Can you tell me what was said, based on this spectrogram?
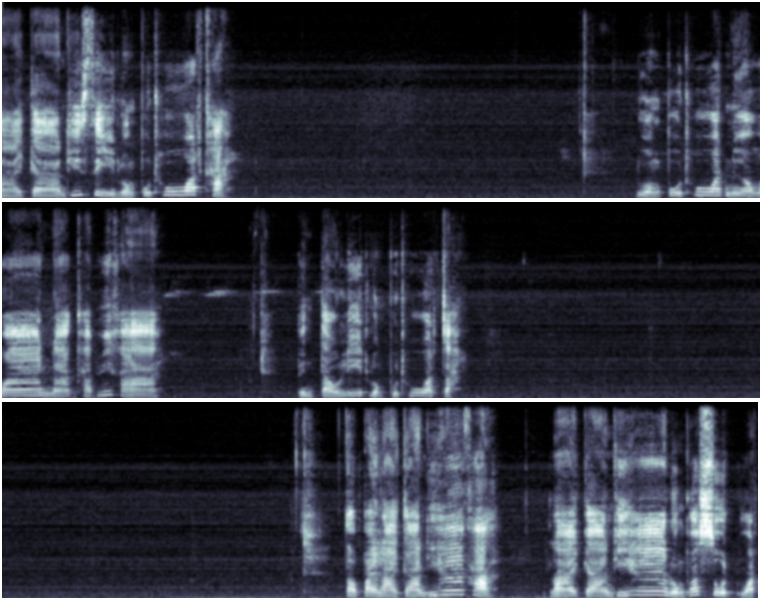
รายการที่ 4 หลวงปู่ทวดค่ะ หลวงปู่ทวดเนื้อว่านนะคะพี่ขา เป็นเตารีดหลวงปู่ทวดจ้ะต่อไปรายการที่ 5 ค่ะ รายการที่ 5 หลวงพ่อสุด วัด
